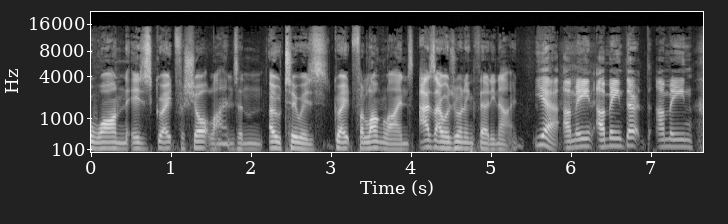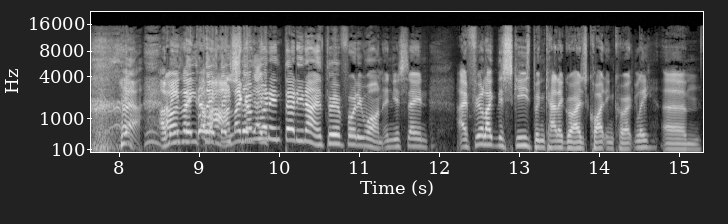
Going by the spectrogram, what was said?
01 is great for short lines, and 02 is great for long lines. As I was running 39. Yeah, I mean, I mean, there, I mean, yeah, I, I mean, like, they, come they, on, they, like I'm running 39, 3 or 41, and you're saying I feel like this ski's been categorized quite incorrectly, um,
